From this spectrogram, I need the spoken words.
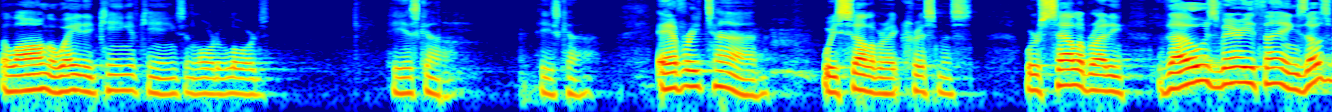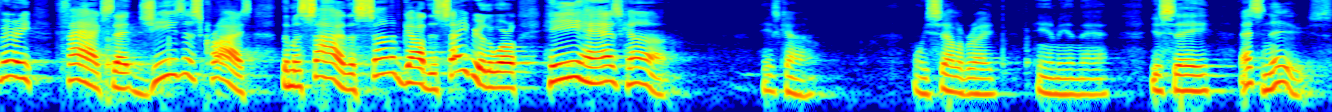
the long awaited King of Kings and Lord of Lords. He has come. He's come. Every time we celebrate Christmas, we're celebrating those very things, those very facts that Jesus Christ, the Messiah, the Son of God, the Savior of the world, He has come. He's come. We celebrate Him in that. You see, that's news.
